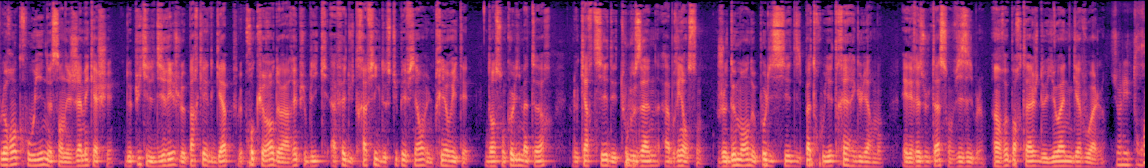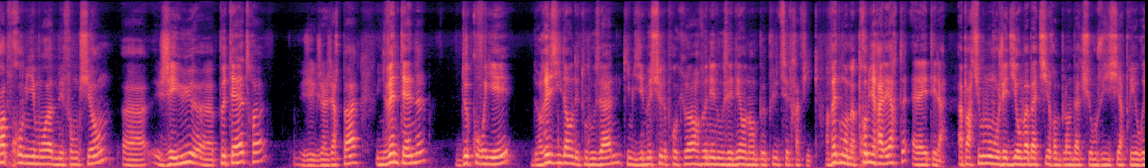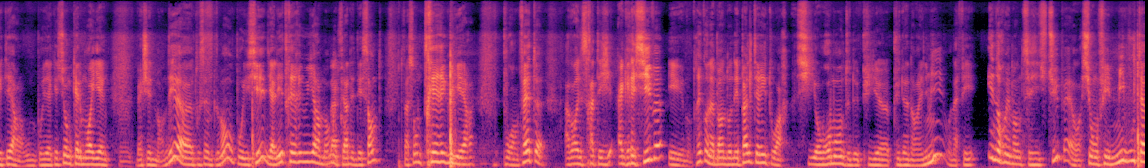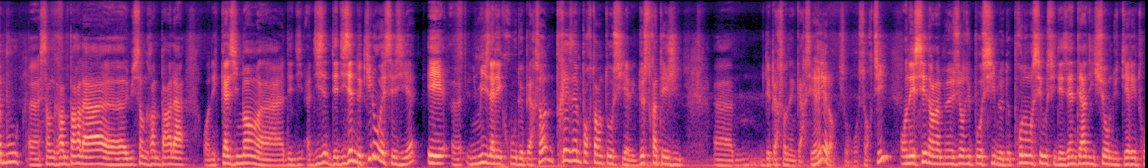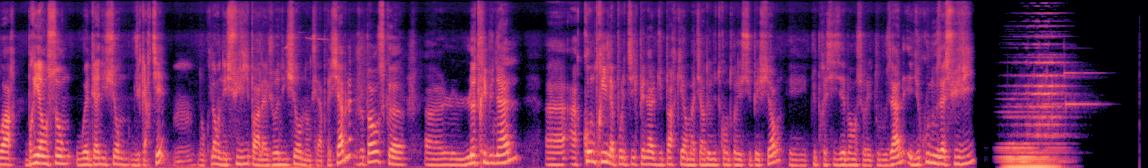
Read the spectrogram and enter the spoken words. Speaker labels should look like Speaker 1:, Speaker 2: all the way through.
Speaker 1: Florent Crouy ne s'en est jamais caché. Depuis qu'il dirige le parquet de Gap, le procureur de la République a fait du trafic de stupéfiants une priorité. Dans son collimateur, le quartier des Toulousanes à Briançon. Je demande aux policiers d'y patrouiller très régulièrement. Et les résultats sont visibles. Un reportage de Johan Gavoil.
Speaker 2: Sur les trois premiers mois de mes fonctions, euh, j'ai eu euh, peut-être, j'exagère pas, une vingtaine de courriers de résidents des Toulousanes qui me disaient Monsieur le procureur, venez nous aider, on n'en peut plus de ces trafics. En fait, moi, ma première alerte, elle a été là. À partir du moment où j'ai dit on va bâtir un plan d'action judiciaire prioritaire, alors vous me posez la question quels moyens? Mm. ben, J'ai demandé euh, tout simplement aux policiers d'y aller très régulièrement, de faire des descentes de façon très régulière, pour en fait avoir une stratégie agressive et montrer qu'on n'abandonnait pas le territoire. Si on remonte depuis euh, plus d'un an et demi, on a fait énormément de saisies stup. Hein. Si on fait mi bout à bout, 100 euh, grammes par là, 800 grammes par là, on est quasiment à des, dizaines, de kilos et saisis. Hein. Et une mise à l'écrou de personnes, très importante aussi, avec deux stratégies euh, des personnes incarcérées, alors qui sont ressorties. On essaie dans la mesure du possible de prononcer aussi des interdictions du territoire Briançon ou interdiction du quartier. Mmh. Donc là, on est suivi par la juridiction, donc c'est appréciable. Je pense que euh, le tribunal euh, a compris la politique pénale du parquet en matière de lutte contre les stupéfiants, et plus précisément sur les Toulousanes, et du coup nous a suivis.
